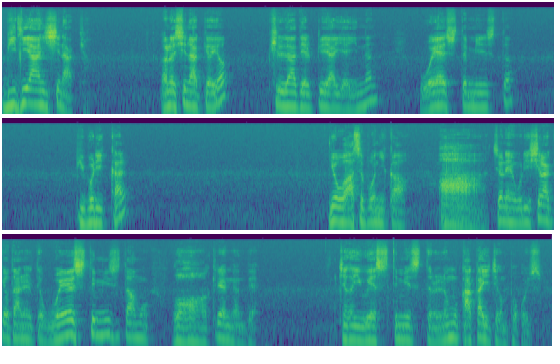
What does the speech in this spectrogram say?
미디안 신학교. 어느 신학교요? 필라델피아에 있는 웨스트민스터 Biblical 요 와서 보니까 아 전에 우리 신학교 다닐 때 웨스트민스터 하면 와 그랬는데 제가 이 웨스트민스터를 너무 가까이 지금 보고 있습니다.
